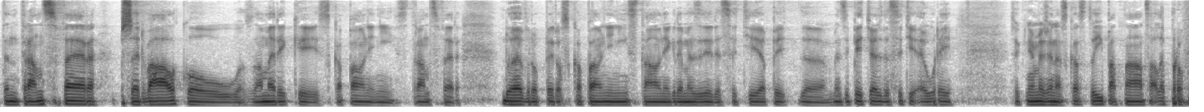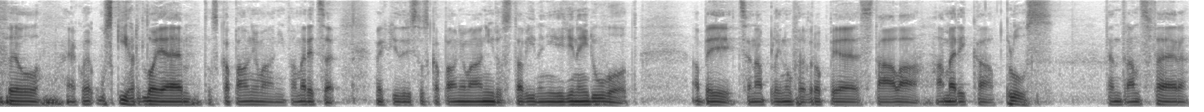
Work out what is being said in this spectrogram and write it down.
ten transfer před válkou z Ameriky, z kapalnění, z transfer do Evropy, do skapalnění stál někde mezi, 10 a 5, eh, mezi 5 až 10 eury. Řekněme, že dneska stojí 15, ale profil, jako je úzký hrdlo, je to skapalňování v Americe. Ve chvíli, když to skapalňování dostaví, není jediný důvod aby cena plynu v Evropě stála Amerika plus ten transfer,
